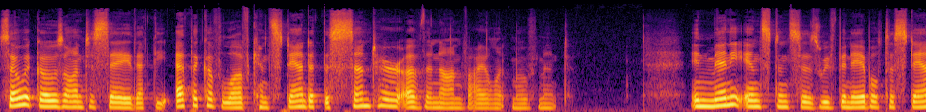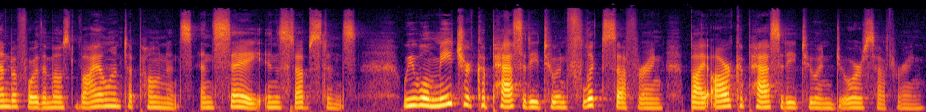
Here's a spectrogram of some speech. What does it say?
So it goes on to say that the ethic of love can stand at the center of the nonviolent movement. In many instances, we've been able to stand before the most violent opponents and say, in substance, we will meet your capacity to inflict suffering by our capacity to endure suffering.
